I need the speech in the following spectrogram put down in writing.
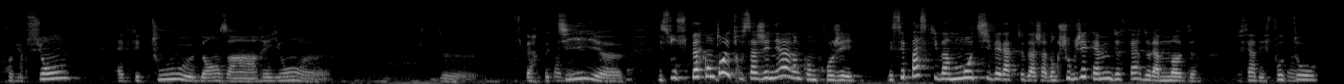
production, elle fait tout dans un rayon de super petit. Ils sont super contents, ils trouvent ça génial hein, comme projet. Mais c'est pas ce qui va motiver l'acte d'achat. Donc je suis obligée quand même de faire de la mode, de faire des photos,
